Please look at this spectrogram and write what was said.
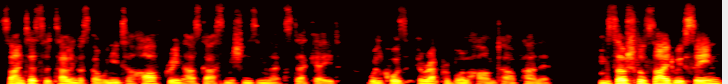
Scientists are telling us that we need to halve greenhouse gas emissions in the next decade will cause irreparable harm to our planet. On the social side, we've seen,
